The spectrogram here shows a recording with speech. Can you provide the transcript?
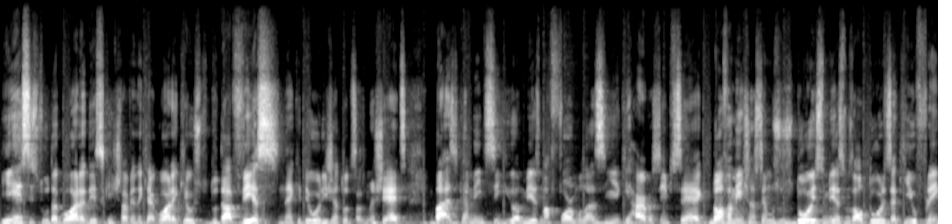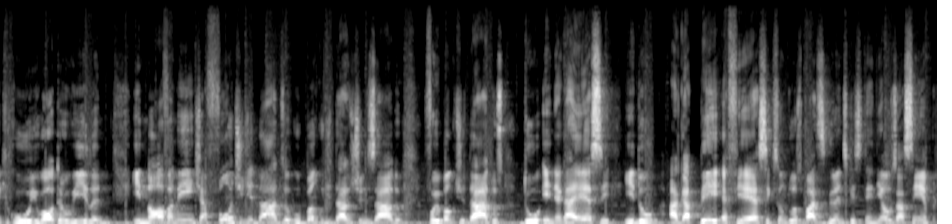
E esse estudo agora, desse que a gente está vendo aqui agora, que é o estudo da vez, né, que deu origem a todas essas manchetes, basicamente seguiu a mesma formulazinha que Harvard sempre segue. Novamente nós temos os dois mesmos autores aqui, o Frank Hu e o Walter Wheeler, e novamente a fonte de dados, o banco de dados utilizado foi o banco de dados do NHS e do HPFS, que são duas bases grandes que eles tendem a usar sempre.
